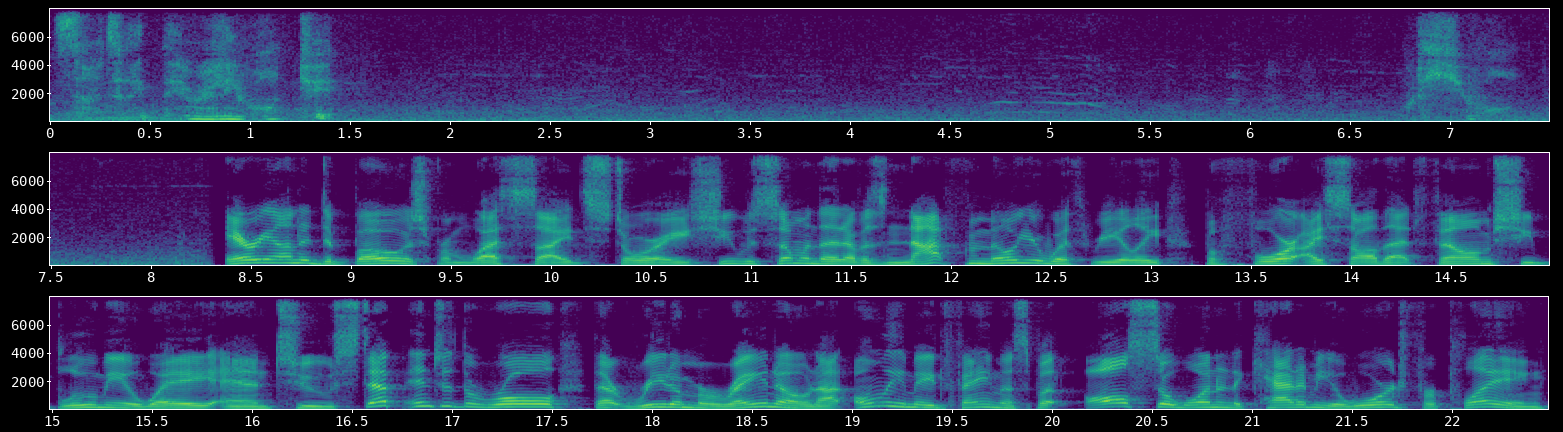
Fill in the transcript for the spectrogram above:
Sounds like they really want you. What do you want? Ariana DeBose from West Side Story. She was someone that I was not familiar with really before I saw that film. She blew me away, and to step into the role that Rita Moreno not only made famous, but also won an Academy Award for playing,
